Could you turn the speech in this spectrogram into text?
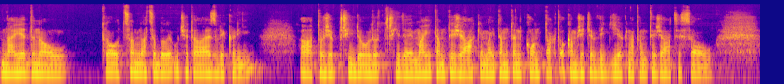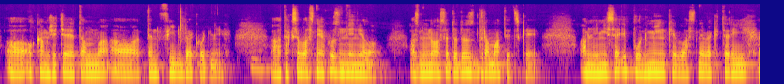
najednou to, co, na co byli učitelé zvyklí, a to, že přijdou do třídy, mají tam ty žáky, mají tam ten kontakt, okamžitě vidí, jak na tom ty žáci jsou, a okamžitě je tam ten feedback od nich, a tak se vlastně jako změnilo. A změnilo se to dost dramaticky. A mění se i podmínky, vlastně, ve kterých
